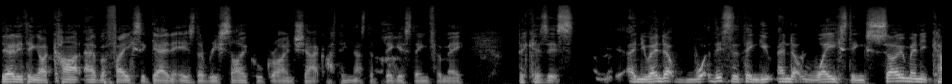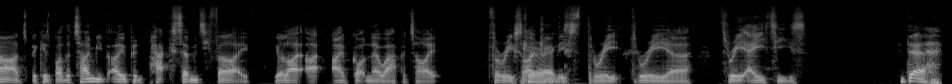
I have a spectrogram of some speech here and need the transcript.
The only thing I can't ever face again is the recycle grind Shaq. I think that's the biggest thing for me because it's and you end up this is the thing you end up wasting so many cards because by the time you've opened pack 75 you're like I, have got no appetite for recycling Correct. these three three uh 380s the,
